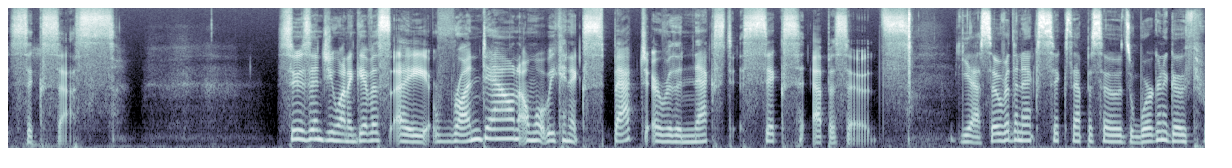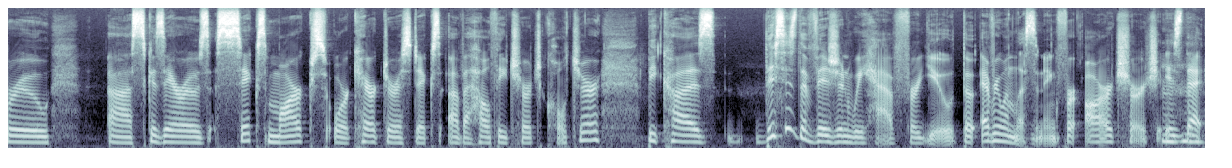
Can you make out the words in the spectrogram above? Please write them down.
success. Susan, do you want to give us a rundown on what we can expect over the next six episodes? Yes, over the next six episodes, we're going to go through uh, six marks or characteristics of a healthy church culture because this is the vision we have for you, the, everyone listening, for our church, mm-hmm. is that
